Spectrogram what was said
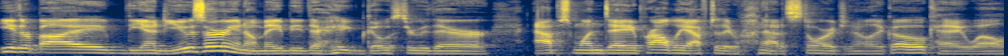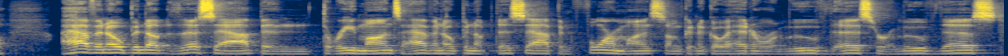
either by the end user, you know, maybe they go through their apps one day, probably after they run out of storage, and they're like, oh, okay, well, I haven't opened up this app in three months. I haven't opened up this app in four months. So I'm going to go ahead and remove this or remove this.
